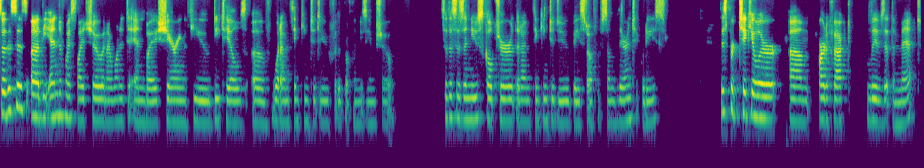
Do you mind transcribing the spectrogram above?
So this is uh, the end of my slideshow, and I wanted to end by sharing a few details of what I'm thinking to do for the Brooklyn Museum show. So this is a new sculpture that I'm thinking to do based off of some of their antiquities. This particular um, artifact lives at the Met,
